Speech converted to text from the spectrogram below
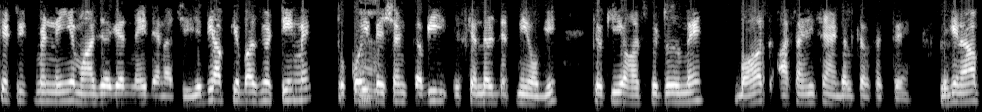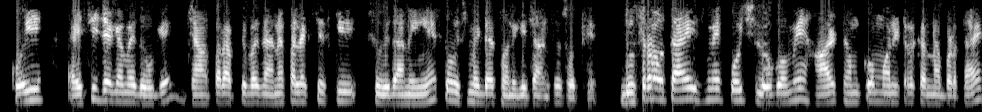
के ट्रीटमेंट नहीं है वहाँ जगह नहीं देना चाहिए। यदि आपके पास में टीम है तो कोई पेशेंट हाँ। कभी इसके अंदर डेथ नहीं होगी क्योंकि ये हॉस्पिटल में बहुत आसानी से हैंडल कर सकते हैं। लेकिन आप कोई ऐसी जगह में दोगे जहाँ पर आपके पास एनाफेलेक्सिस की सुविधा नहीं है तो इसमें डेथ होने के चांसेस होते हैं। दूसरा होता है, इसमें कुछ लोगों में हार्ट हमको मॉनिटर करना पड़ता है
